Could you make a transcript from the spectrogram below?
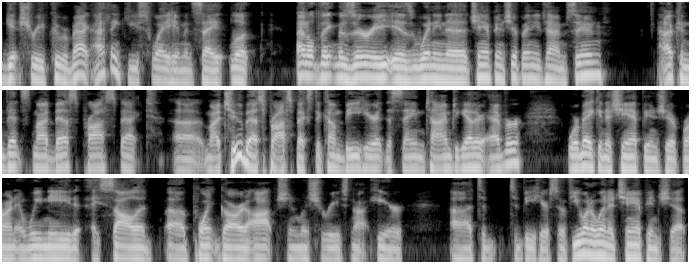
get Sharife Cooper back, I think you sway him and say, look, I don't think Missouri is winning a championship anytime soon. I convinced my best prospect, uh, my two best prospects to come be here at the same time together ever. We're making a championship run and we need a solid uh, point guard option when Sharife's not here uh, to, to be here. So if you want to win a championship,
